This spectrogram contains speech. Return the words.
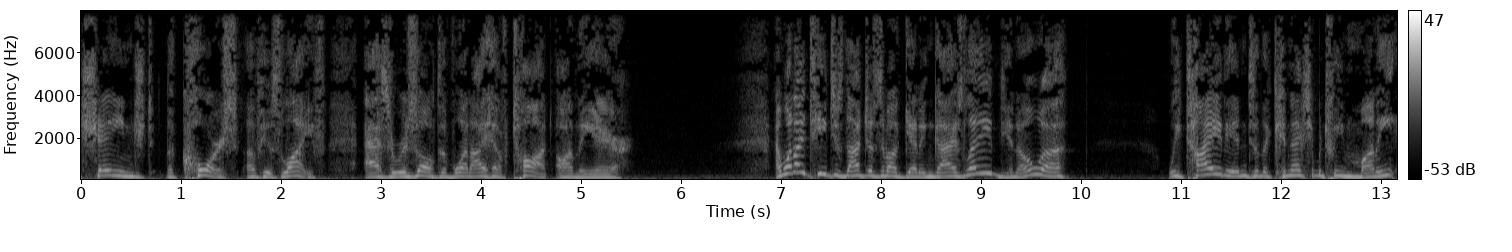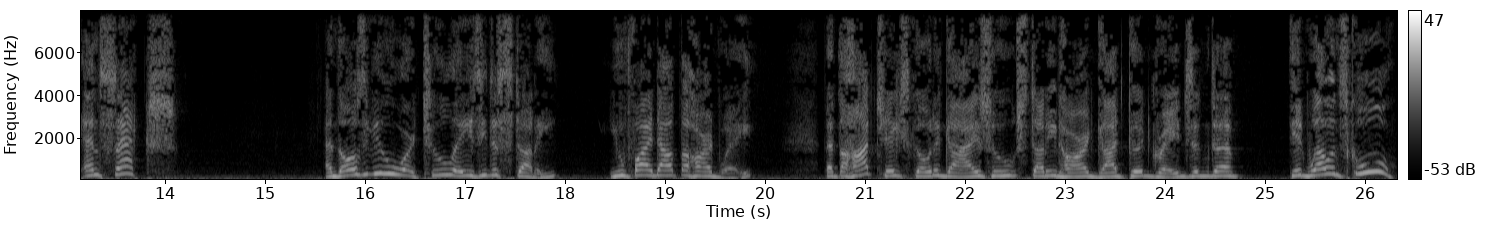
changed the course of his life as a result of what I have taught on the air. And what I teach is not just about getting guys laid, you know. Uh, we tie it into the connection between money and sex. And those of you who are too lazy to study you find out the hard way that the hot chicks go to guys who studied hard, got good grades, and uh, did well in school.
